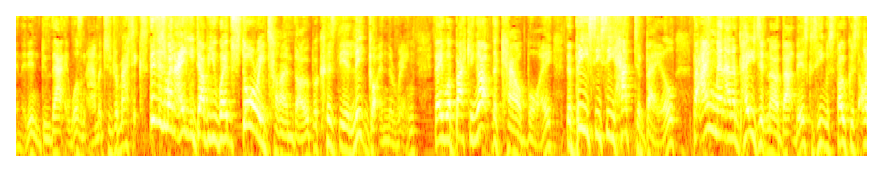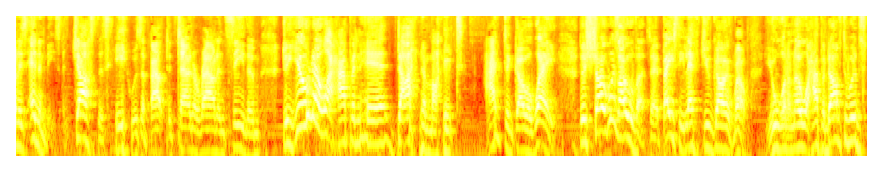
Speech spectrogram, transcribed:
mean, they didn't do that. It wasn't amateur dramatics. This is when AEW went story time, though, because the Elite got in the ring. They were backing up the Cowboy. The BCC had to bail, but Hangman Adam Page didn't know about this because he was focused on his enemies. And just as he was about to turn around and see them, do you know what happened here? Dynamite had to go away. The show was over, so it basically left you going, well, you want to know what happened afterwards?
